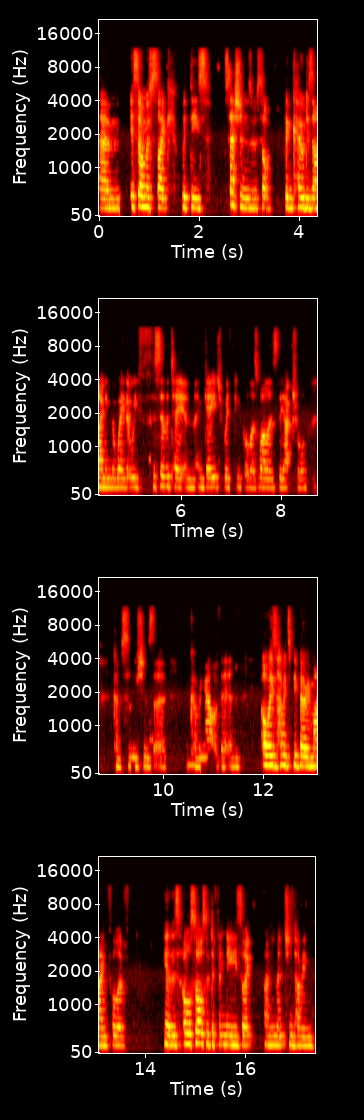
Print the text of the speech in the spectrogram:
And um, it's almost like with these sessions, we've sort of been co-designing the way that we facilitate and engage with people as well as the actual kind of solutions that are coming out of it and always having to be very mindful of yeah there's all sorts of different needs like Annie mentioned having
